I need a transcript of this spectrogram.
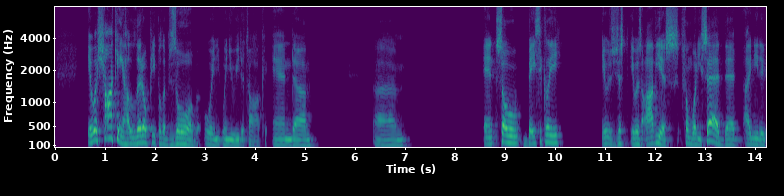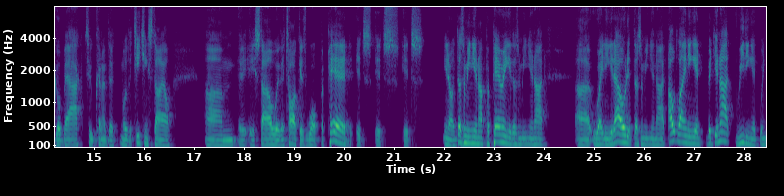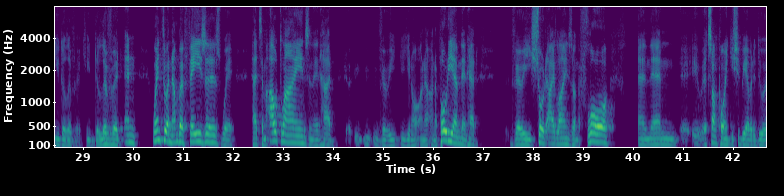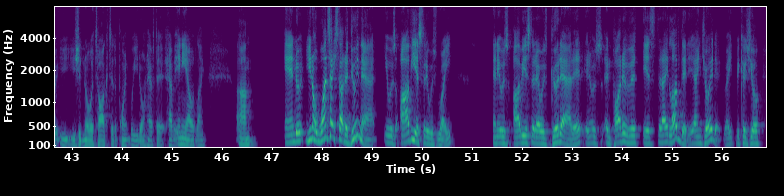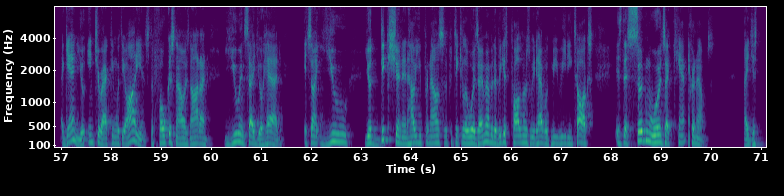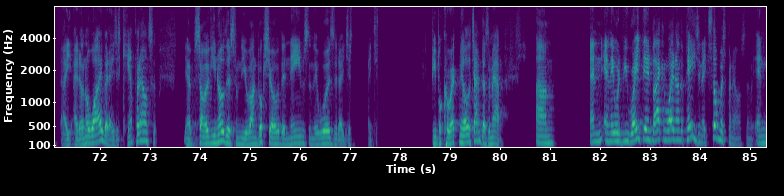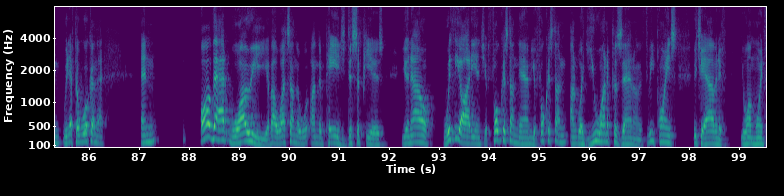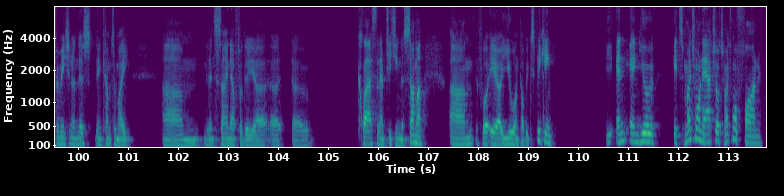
it was shocking how little people absorb when when you read a talk. And um, um, and so basically it was just it was obvious from what he said that I needed to go back to kind of the more the teaching style um, a, a, style where the talk is well prepared. It's it's it's you know it doesn't mean you're not preparing. It doesn't mean you're not uh, writing it out. It doesn't mean you're not outlining it, but you're not reading it when you deliver it. You deliver it and went through a number of phases where had some outlines and then had very you know on a, on a podium then had very short outlines on the floor and then uh, at some point you should be able to do it you should know a talk to the point where you don't have to have any outline um, and, uh, you know, once I started doing that, it was obvious that it was right. and it was obvious that I was good at it. And it was, and part of it is that I loved it. I enjoyed it, right? Because you're again, you're interacting with the audience. The focus now is not on you inside your head. It's not you, your diction and how you pronounce the particular words. I remember the biggest problems we'd have with me reading talks is there's certain words I can't pronounce. I just I, I don't know why, but I just can't pronounce them. Some of you know this from the Yaron Brook Show. The names and the words that I just I just people correct me all the time. Doesn't matter. Um, and and they would be right there in black and white on the page, and I'd still mispronounce them, and we'd have to work on that. And all that worry about what's on the on the page disappears. You're now with the audience. You're focused on them. You're focused on on what you want to present on the three points that you have. And if you want more information on this, then come to my um, then sign up for the uh, uh, uh, class that I'm teaching this summer um, for ARU on public speaking. And and you're it's much more natural. It's much more fun,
